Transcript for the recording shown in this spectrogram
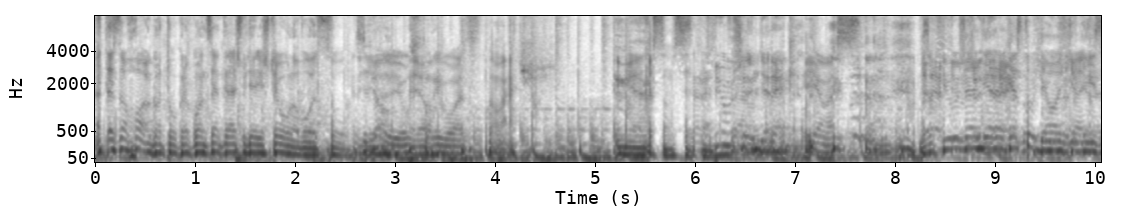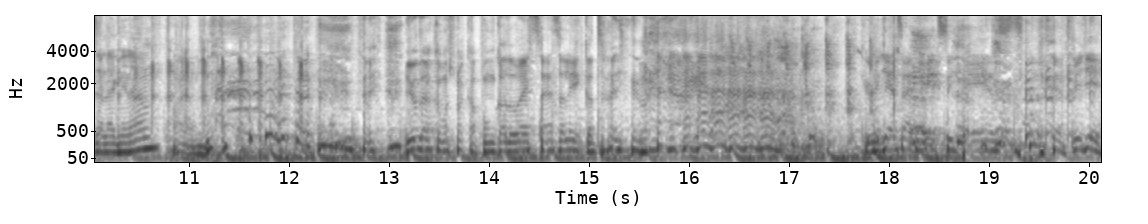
Hát ez a hallgatókra koncentrálás, ugyanis róla volt szó. Ez egy Jó, nagyon jó, jó. sztori volt, Tamás. Igen. Köszönöm szépen. Fusion gyerek. Élveztem. Ez a Fusion gyerek, ezt tudja, hogy kell hízelegni, nem? Jó, de akkor most megkapunk adó egy százalékot, vagy... Küldjetek létszi pénzt. Figyelj,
